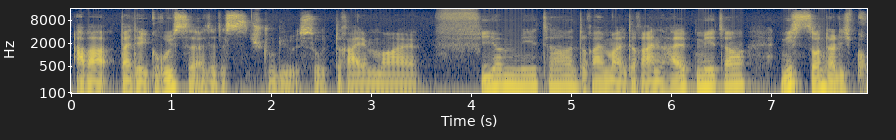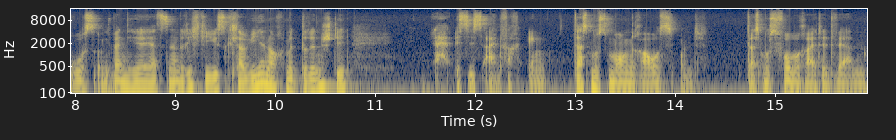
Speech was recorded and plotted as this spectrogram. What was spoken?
aber bei der Größe, also das Studio ist so 3 mal 4 Meter, 3 mal 3,5 Meter, nicht sonderlich groß. Und wenn hier jetzt ein richtiges Klavier noch mit drin steht, es ist einfach eng. Das muss morgen raus und das muss vorbereitet werden.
